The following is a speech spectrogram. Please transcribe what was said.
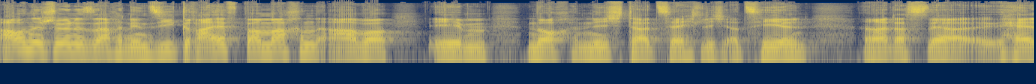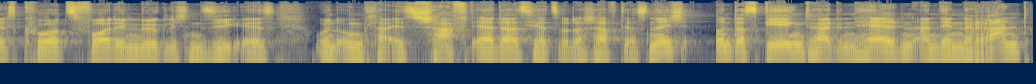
Auch eine schöne Sache, den Sieg greifbar machen, aber eben noch nicht tatsächlich erzählen. Ja, dass der Held kurz vor dem möglichen Sieg ist und unklar ist, schafft er das jetzt oder schafft er es nicht? Und das Gegenteil, den Helden an den Rand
